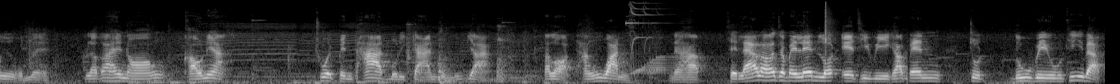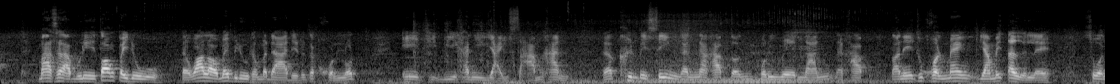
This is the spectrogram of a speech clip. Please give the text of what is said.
มือผมเลย แล้วก็ให้น้องเขาเนี่ยช่วยเป็นทาสบริการผมทุกอย่างตลอดทั้งวันนะครับ เสร็จแล้วเราก็จะไปเล่นรถ ATV ครับ เป็นจุดดูวิวที่แบบมาสระบุรีต้องไปดู แต่ว่าเราไม่ไปดูธรรมดา เดี๋ยวเราจะขนรถ ATV คันใหญ่ๆ3คัน แล้วขึ้นไปซิ่งกันนะครับตรงบริเวณนั้นนะครับ ตอนนี้ทุกคนแม่งยังไม่ตื่นเลย ส่วน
